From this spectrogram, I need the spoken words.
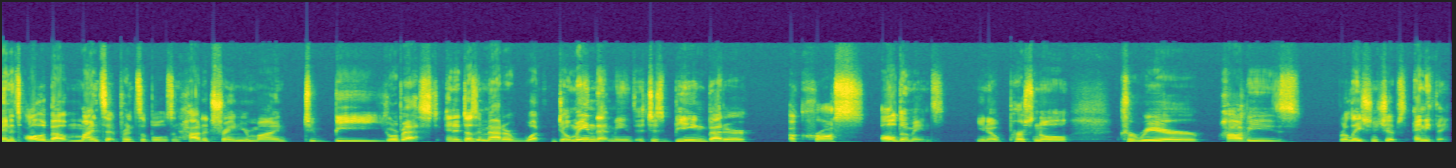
And it's all about mindset principles and how to train your mind to be your best. And it doesn't matter what domain that means, it's just being better across all domains, you know, personal, career, hobbies, relationships, anything.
